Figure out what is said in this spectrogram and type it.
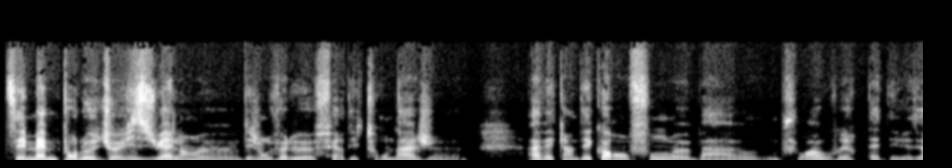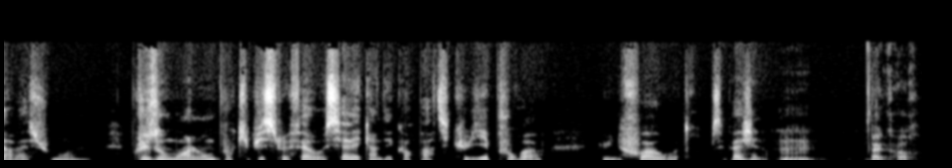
C'est même pour l'audiovisuel. Hein, euh, des gens veulent euh, faire des tournages euh, avec un décor en fond. euh, bah, on pourra ouvrir peut-être des réservations euh, plus ou moins longues pour qu'ils puissent le faire aussi avec un décor particulier pour euh, une fois ou autre. C'est pas gênant. Mhm. D'accord.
